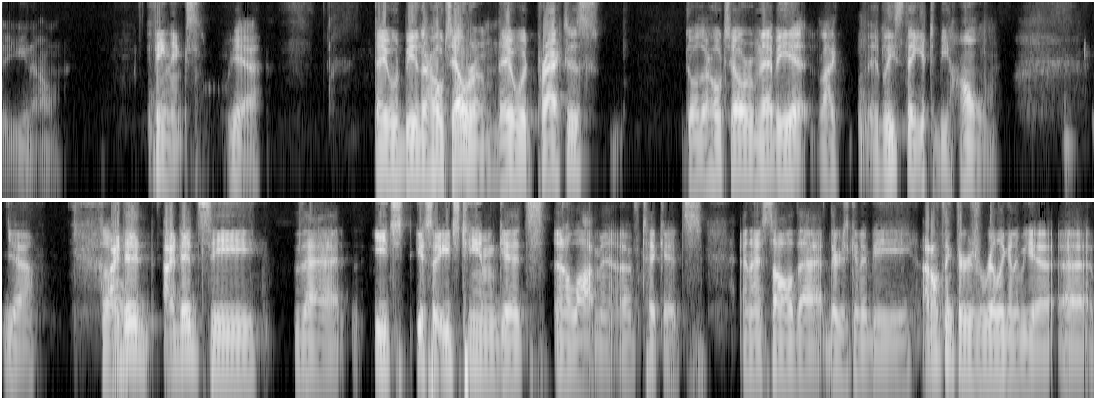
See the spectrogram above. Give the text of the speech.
you know Phoenix. yeah they would be in their hotel room they would practice go to their hotel room that'd be it like at least they get to be home Yeah. So I did. I did see that each so each team gets an allotment of tickets, and I saw that there's going to be. I don't think there's really going to be a, a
